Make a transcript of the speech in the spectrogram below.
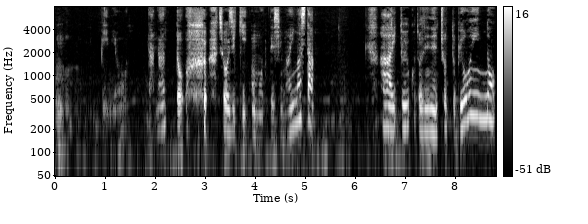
うん、だなと 正直思ってしまいました。はい。ということでね、ちょっと病院の、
